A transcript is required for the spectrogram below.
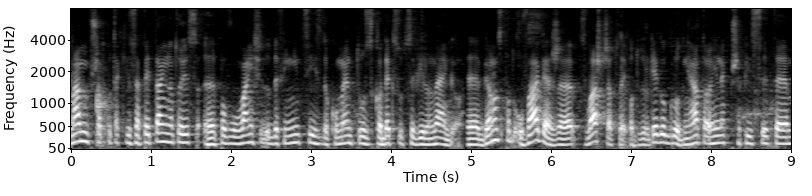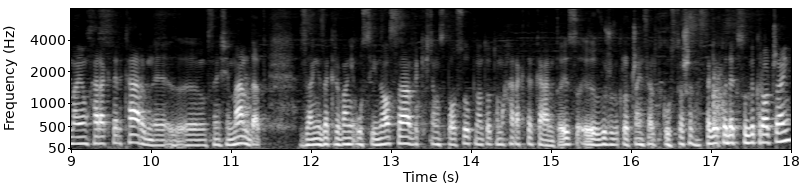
mamy w przypadku takich zapytań, no to jest e, powoływanie się do definicji z dokumentu z kodeksu cywilnego. Biorąc pod uwagę, że zwłaszcza tutaj od 2 grudnia, to jednak przepisy te mają charakter karny, w sensie mandat za niezakrywanie ust i nosa w jakiś tam sposób, no to to ma charakter karny. To jest już wykroczenie z artykułu 116 kodeksu wykroczeń,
